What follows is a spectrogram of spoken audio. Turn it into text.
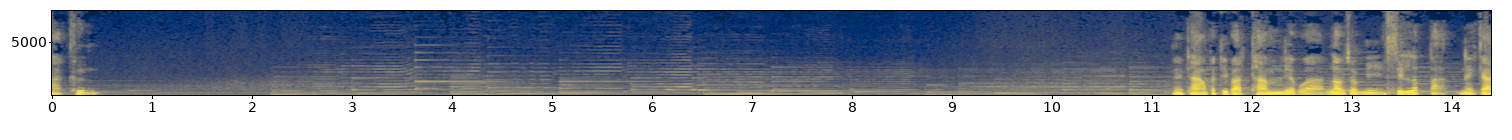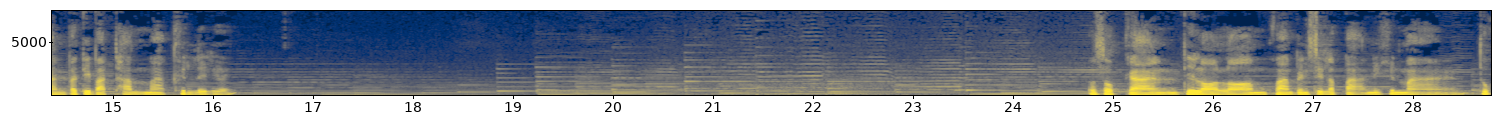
มากขึ้น ในทางปฏิบัติธรรมเรียกว่าเราจะมีศิลปะในการปฏิบัติธรรมมากขึ้นเรื่อยๆประสบการณ์ที่หล่อล้อมความเป็นศิลปะนี้ขึ้นมา ทุก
